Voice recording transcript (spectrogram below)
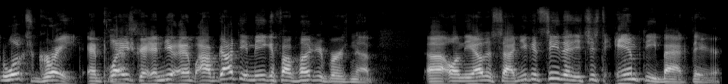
looks great and plays Yes. great. And, you, and I've got the Amiga 500 version up uh, on the other side. You can see that it's just empty back there.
